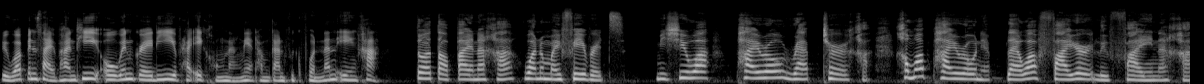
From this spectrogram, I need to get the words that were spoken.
หรือว่าเป็นสายพันธุ์ที่โอเวนเกรดี้พระเอกของหนังเนี่ยทำการฝึกฝนนั่นเองค่ะ ตัวต่อไปนะคะ one of my favorites มีชื่อว่า Pyroraptor ค่ะคำว่า pyro เนี่ยแปลว่า fire หรือไฟนะคะ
